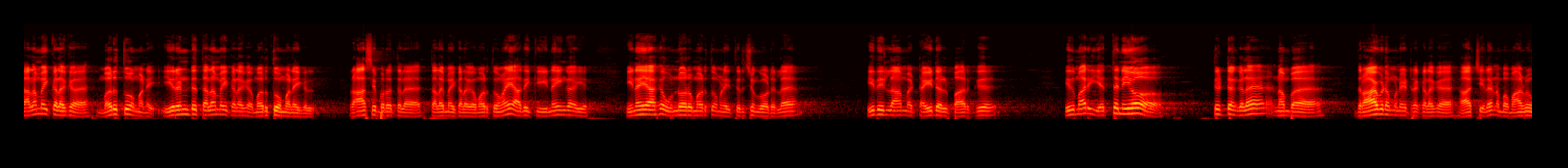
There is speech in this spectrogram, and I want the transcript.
தலைமை கழக மருத்துவமனை இரண்டு தலைமை கழக மருத்துவமனைகள். ராசிபுரத்தில் தலைமை கழக மருத்துவமனை அதுக்கு இணைங்க இணையாக இன்னொரு மருத்துவமனை திருச்செங்கோடில். இது இல்லாமல் டைடல் பார்க்கு இது மாதிரி எத்தனையோ திட்டங்களை நம்ம திராவிட முன்னேற்ற கழக ஆட்சியில் நம்ம மாண்பு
